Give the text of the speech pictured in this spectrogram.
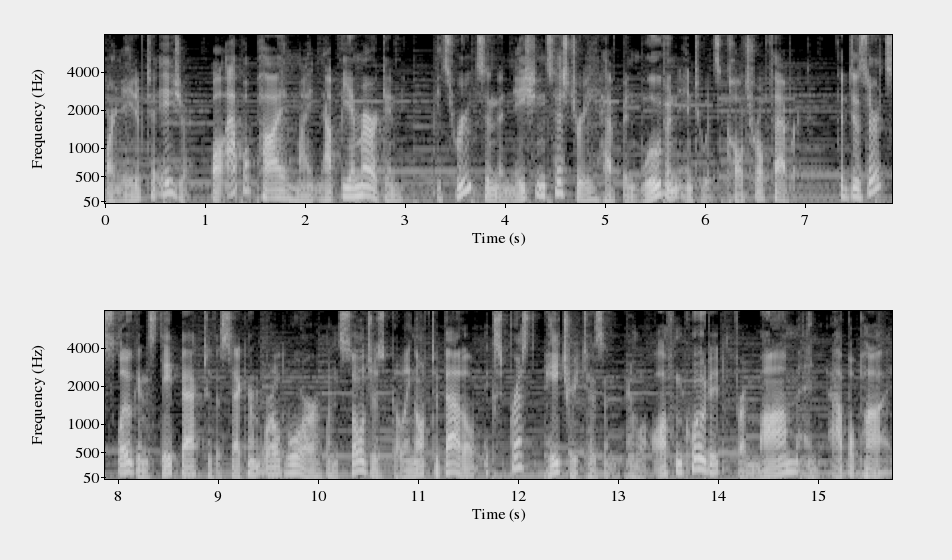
are native to Asia. While apple pie might not be American, its roots in the nation's history have been woven into its cultural fabric. The dessert's slogans date back to the Second World War when soldiers going off to battle expressed patriotism and were often quoted from Mom and apple pie.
